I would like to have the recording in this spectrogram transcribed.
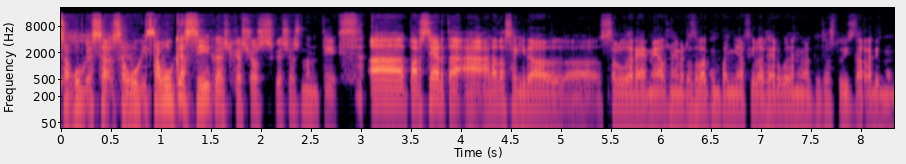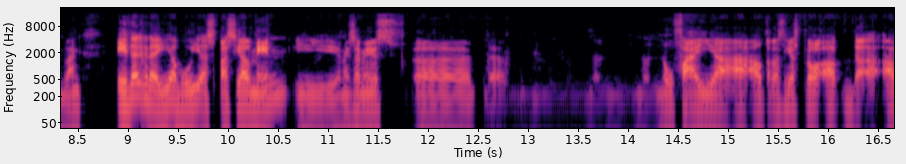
segur, que, se- segur, segur que sí, que, que, això, es, que això es manté. Uh, per cert, ara de seguida uh, saludarem eh, els membres de la companyia Fila Zero que tenim aquí als estudis de Ràdio Montblanc. He d'agrair avui especialment, i a més a més uh, no, ho faig a, a altres dies, però a, a,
